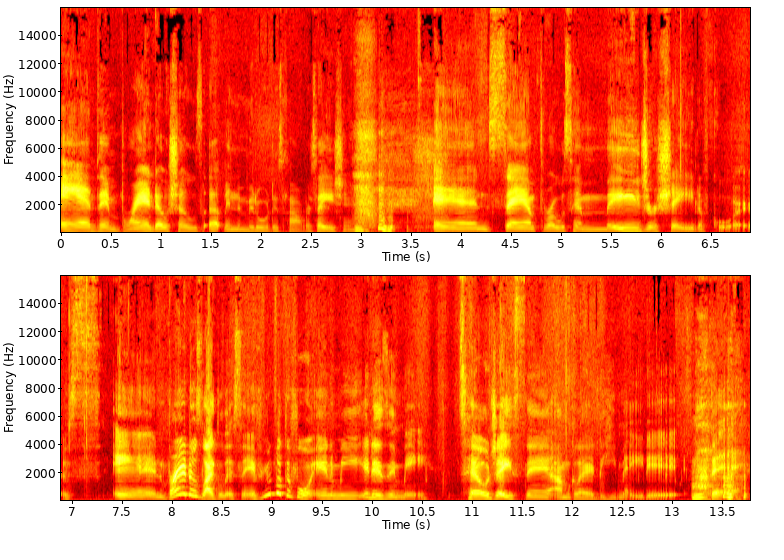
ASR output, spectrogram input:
And then Brando shows up in the middle of this conversation. and Sam throws him major shade, of course. And Brando's like, listen, if you're looking for an enemy, it isn't me. Tell Jason I'm glad that he made it. Bad.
